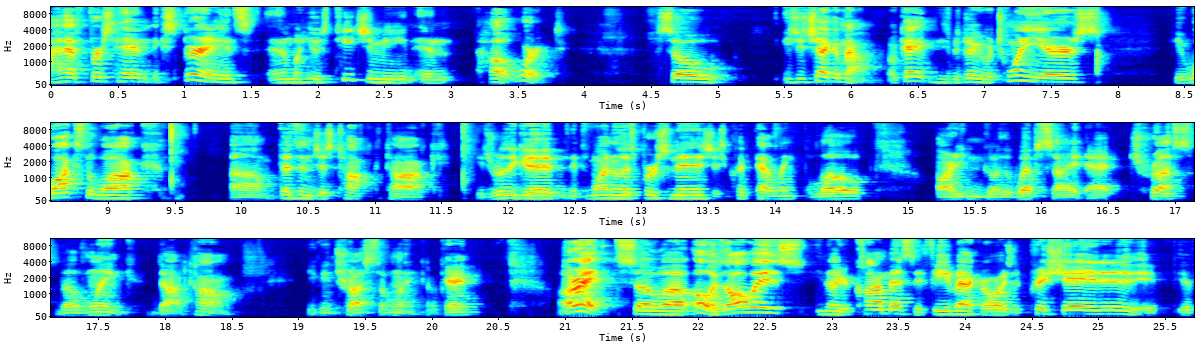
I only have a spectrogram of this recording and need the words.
I have firsthand experience in what he was teaching me and how it worked. So you should check him out. Okay, he's been doing it for 20 years. He walks the walk. Um, doesn't just talk the talk. He's really good. If you want to know who this person is, just click that link below, or you can go to the website at trustthelink.com. You can trust the link. Okay. All right. So, uh, oh, as always, you know your comments and feedback are always appreciated. If, if,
